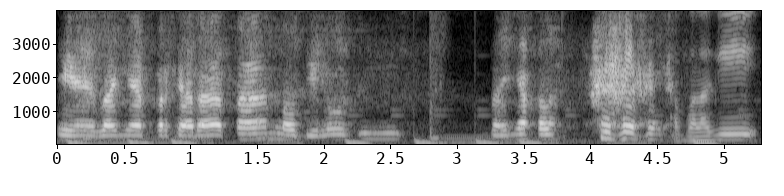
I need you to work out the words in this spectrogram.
Iya banyak persyaratan lobby-lobby banyak lah Apalagi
